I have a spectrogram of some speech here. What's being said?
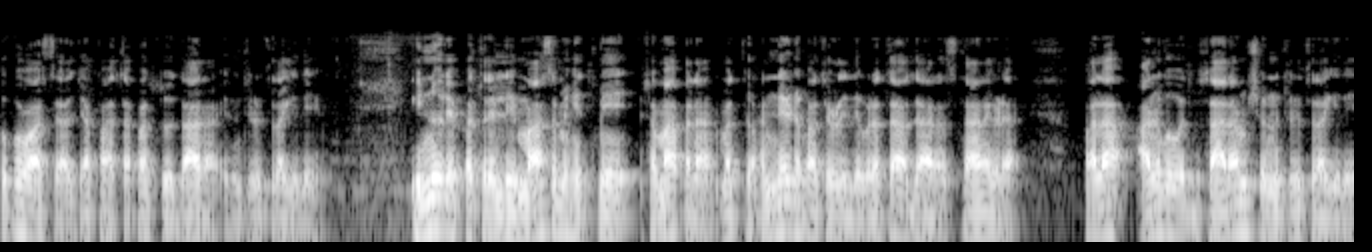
ಉಪವಾಸ, ಜಪ, ತಪಸ್ಸು, ದಾನ ಎಂದು ತಿಳಿಸಲಾಗಿದೆ. ಇನ್ನೂರ ಎಪ್ಪತ್ತರಲ್ಲಿ ಮಾಸ ಮಹಿತ್ಮೆ ಸಮಾಪನ ಮತ್ತು ಹನ್ನೆರಡು ಮಾಸಗಳಲ್ಲಿ ವ್ರತ ದಾನ ಸ್ನಾನಗಳ ಫಲ ಅನುಭವದ ಸಾರಾಂಶವನ್ನು ತಿಳಿಸಲಾಗಿದೆ.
